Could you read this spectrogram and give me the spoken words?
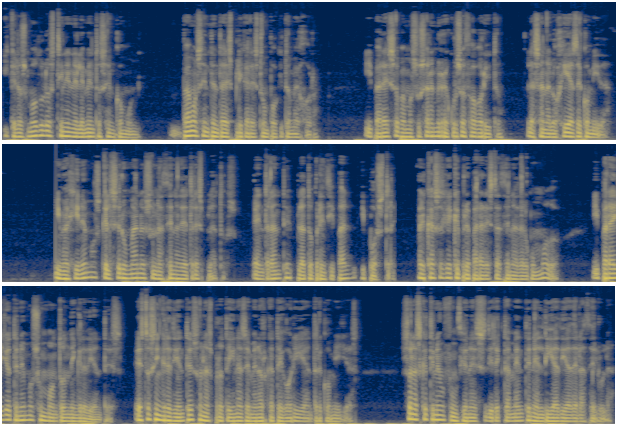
y que los módulos tienen elementos en común. Vamos a intentar explicar esto un poquito mejor. Y para eso vamos a usar mi recurso favorito, las analogías de comida. Imaginemos que el ser humano es una cena de tres platos, entrante, plato principal y postre. El caso es que hay que preparar esta cena de algún modo, y para ello tenemos un montón de ingredientes. Estos ingredientes son las proteínas de menor categoría, entre comillas. Son las que tienen funciones directamente en el día a día de la célula.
